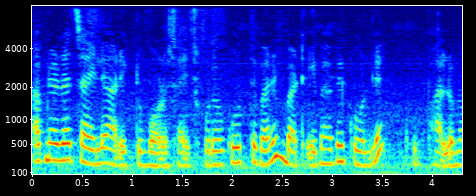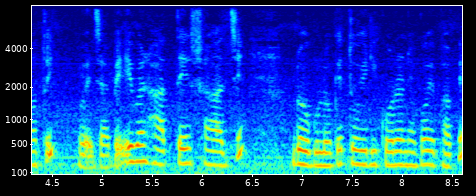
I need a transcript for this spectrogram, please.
আপনারা চাইলে আর একটু বড় সাইজ করেও করতে পারেন, বাট এভাবে করলে খুব ভালো মতোই হয়ে যাবে। এবার হাতের সাহায্যে ডোগুলোকে তৈরি করে নেব এভাবে।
